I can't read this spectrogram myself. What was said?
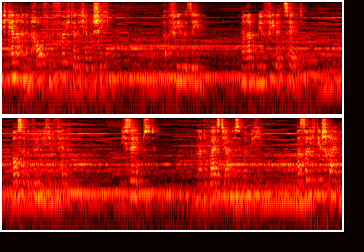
Ich kenne einen Haufen fürchterlicher Geschichten, hab viel gesehen. Man hat mir viel erzählt. Außergewöhnliche Fälle. Ich selbst. Na, du weißt ja alles über mich. Was soll ich dir schreiben?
